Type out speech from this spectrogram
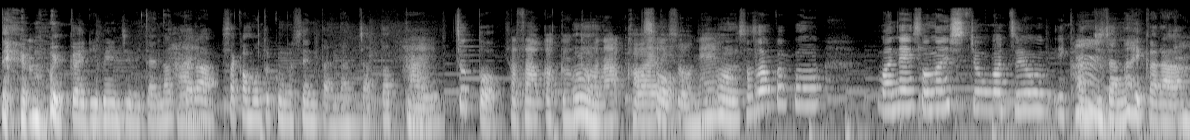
て、うん。もう一回リベンジみたいになったら、は坂本君がセンターになっちゃったっていう、はい。ちょっと、笹岡くんかな、かわいそうね。う。ん、笹岡君はねそんなに主張が強い感じじゃないから、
